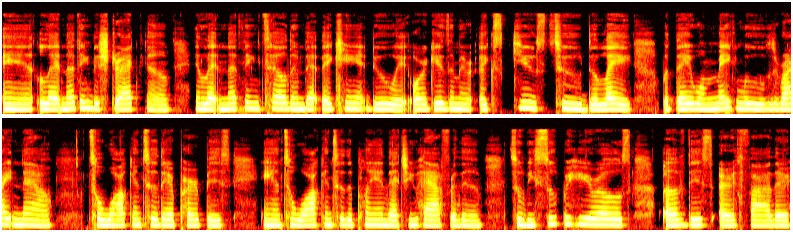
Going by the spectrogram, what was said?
and let nothing distract them, and let nothing tell them that they can't do it or give them an excuse to delay, but they will make moves right now to walk into their purpose and to walk into the plan that you have for them to be superheroes of this earth, Father,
